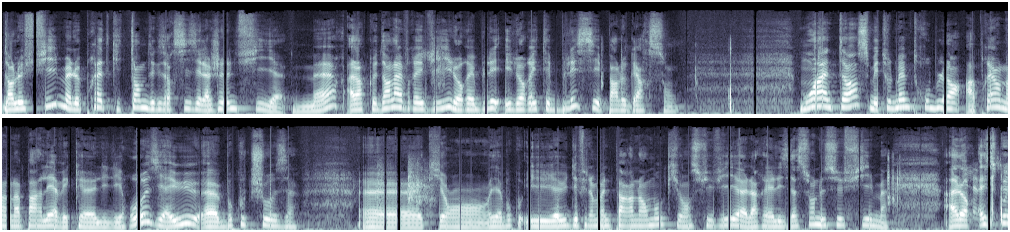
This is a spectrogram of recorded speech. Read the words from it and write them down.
Dans le film, le prêtre qui tente d'exorciser la jeune fille meurt, alors que dans la vraie vie, il aurait, blé- il aurait été blessé par le garçon. Moins intense, mais tout de même troublant. Après, on en a parlé avec euh, Lily Rose, il y a eu euh, beaucoup de choses. qui ont, il y a beaucoup, il y a eu des phénomènes paranormaux qui ont suivi la réalisation de ce film. Alors, est-ce que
